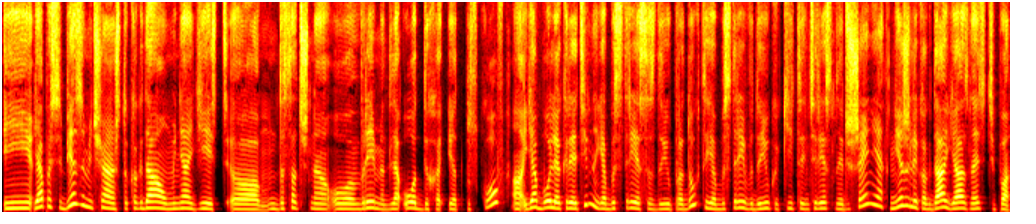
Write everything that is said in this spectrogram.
И я по себе замечаю, что когда у меня есть э, достаточное э, время для отдыха и отпусков, э, я более креативна, я быстрее создаю продукты, я быстрее выдаю какие-то интересные решения, нежели когда я, знаете, типа,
